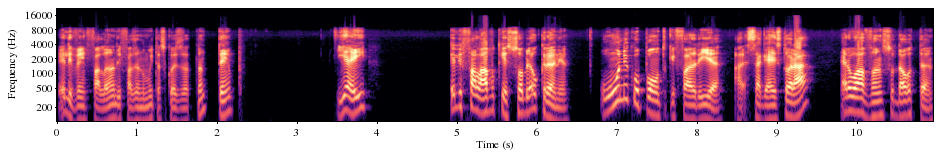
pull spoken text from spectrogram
ele vem falando e fazendo muitas coisas há tanto tempo. E aí, ele falava o que? Sobre a Ucrânia. O único ponto que faria essa guerra estourar era o avanço da OTAN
